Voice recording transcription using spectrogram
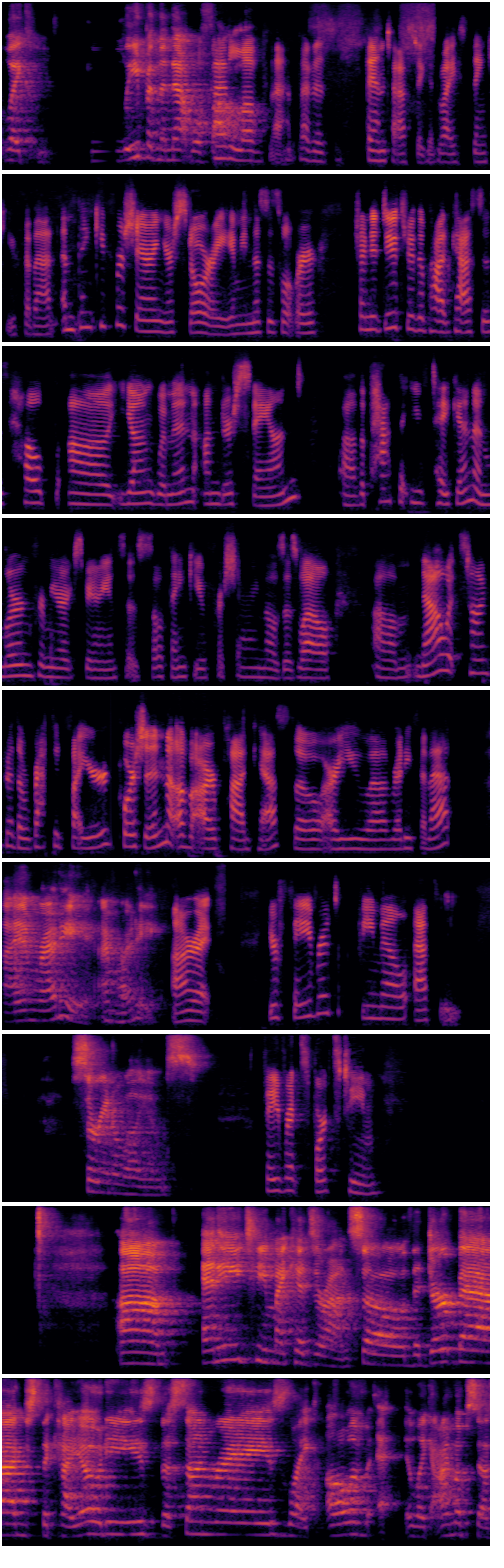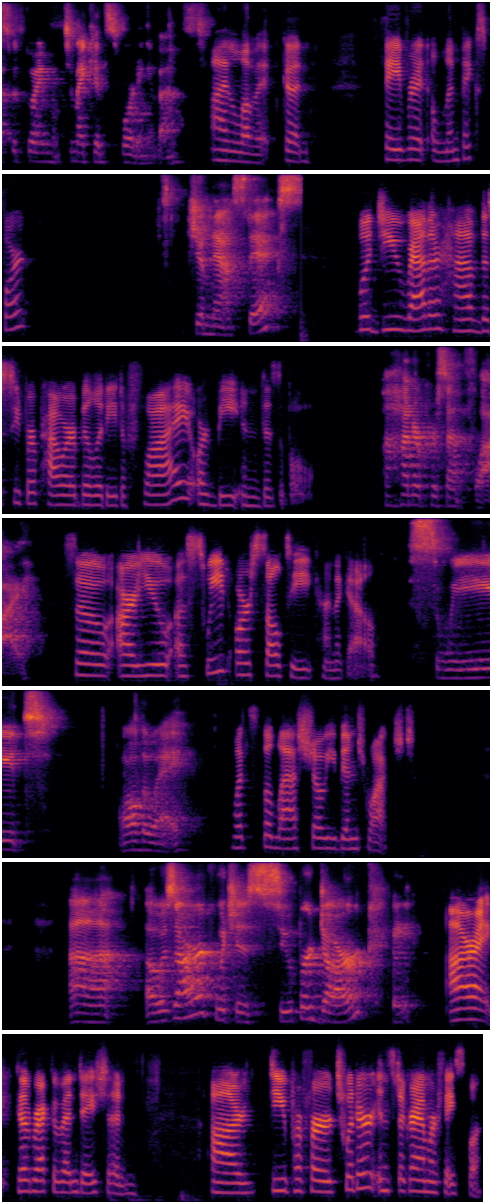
like leap and the net will fall. I love that. That is fantastic advice. Thank you for that. And thank you for sharing your story. I mean, this is what we're trying to do through the podcast is help uh, young women understand uh, the path that you've taken and learn from your experiences. So thank you for sharing those as well. Um, now it's time for the rapid fire portion of our podcast. So, are you uh, ready for that? I am ready. I'm ready. All right. Your favorite female athlete? Serena Williams. Favorite sports team? Um, any team my kids are on. So the Dirtbags, the Coyotes, the Sunrays, like all of like I'm obsessed with going to my kids' sporting events. I love it. Good. Favorite Olympic sport? Gymnastics. Would you rather have the superpower ability to fly or be invisible? A hundred percent fly. So, are you a sweet or salty kind of gal? Sweet. All the way. What's the last show you binge watched? Uh, Ozark, which is super dark. All right, good recommendation. Uh, do you prefer Twitter, Instagram, or Facebook?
